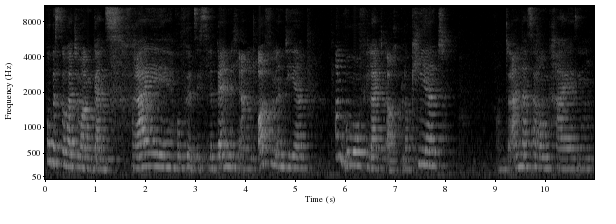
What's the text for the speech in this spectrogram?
Wo bist du heute Morgen ganz frei? Wo fühlt sich lebendig an und offen in dir? Und wo vielleicht auch blockiert und andersherum kreisen.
